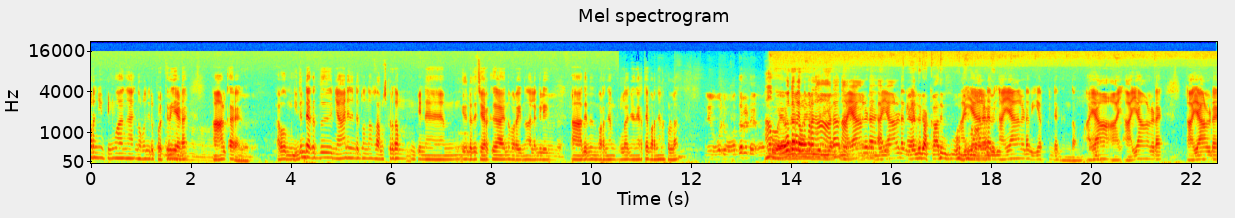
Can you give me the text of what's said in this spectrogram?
പറഞ്ഞ് പിൻവാങ്ങുക എന്ന് പറഞ്ഞൊരു പ്രക്രിയയുടെ ആൾക്കാരായിരുന്നു. അപ്പം ഇതിന്റെ അകത്ത് ഞാൻ ഇതിന്റെ അകത്ത് സംസ്കൃതം പിന്നെ ഇതിന്റെ അകത്ത് ചേർക്കുക എന്ന് പറയുന്നത് അല്ലെങ്കിൽ അതിൽ നിന്ന് പറഞ്ഞിട്ടുള്ള ഞാൻ നേരത്തെ പറഞ്ഞ കണക്കുള്ള ഒരു ഓതറുടെ ആ ഓദർ എന്ന് പറഞ്ഞാൽ അതാണ് അയാളുടെ അയാളുടെ അയാളുടെ വിയർപ്പിന്റെ ഗന്ധം. അയാ അയാളുടെ അയാളുടെ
